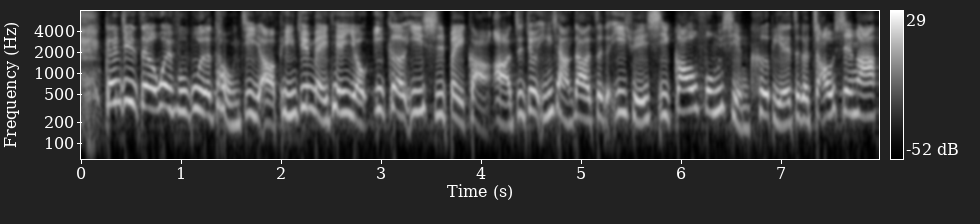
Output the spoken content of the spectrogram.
根据这个卫福部的统计啊，平均每天有一个医师被告啊，这就影响到这个医学系高风险科别的这个招生啊，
